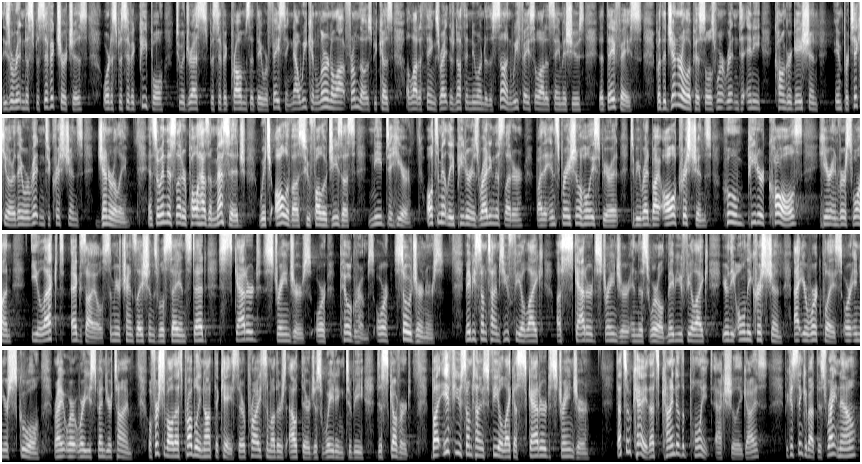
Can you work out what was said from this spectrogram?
these were written to specific churches or to specific people to address specific problems that they were facing. Now, we can learn a lot from those because a lot of things, right? There's nothing new under the sun. We face a lot of the same issues that they face. But the general epistles weren't written to any congregation in particular, they were written to Christians generally. And so in this letter, Paul has a message which all of us who follow Jesus need to hear. Ultimately, Peter is writing this letter by the inspiration of the Holy Spirit to be read by all Christians, whom Peter calls here in verse 1 elect exiles. Some of your translations will say instead scattered strangers or pilgrims or sojourners. Maybe sometimes you feel like a scattered stranger in this world. Maybe you feel like you're the only Christian at your workplace or in your school, right, where, where you spend your time. Well, first of all, that's probably not the case. There are probably some others out there just waiting to be discovered. But if you sometimes feel like a scattered stranger, that's okay. That's kind of the point, actually, guys. Because think about this right now,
